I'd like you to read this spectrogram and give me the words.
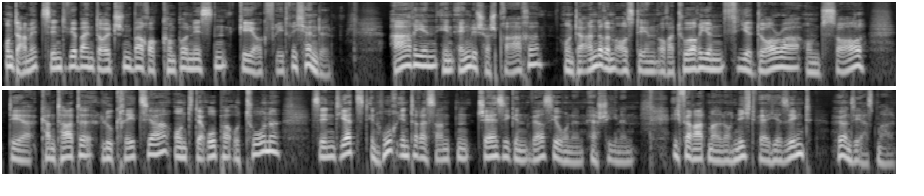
Und damit sind wir beim deutschen Barockkomponisten Georg Friedrich Händel. Arien in englischer Sprache, unter anderem aus den Oratorien Theodora und Saul, der Kantate Lucretia und der Oper Ottone sind jetzt in hochinteressanten jazzigen Versionen erschienen. Ich verrate mal noch nicht, wer hier singt. Hören Sie erst mal.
